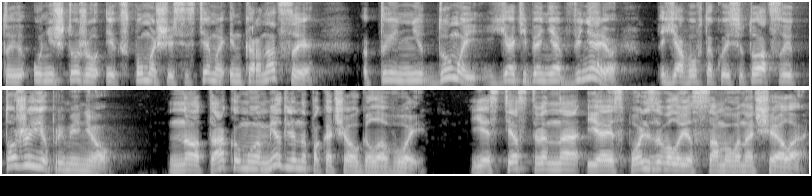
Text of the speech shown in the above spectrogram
Ты уничтожил их с помощью системы инкарнации? Ты не думай, я тебя не обвиняю. Я бы в такой ситуации тоже её применил». Но Такому медленно покачал головой. Естественно, я использовал её с самого начала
